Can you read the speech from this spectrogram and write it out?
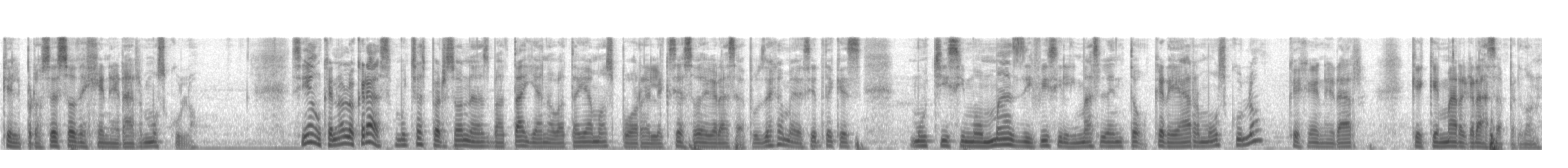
que el proceso de generar músculo. Sí, aunque no lo creas, muchas personas batallan o batallamos por el exceso de grasa. Pues déjame decirte que es muchísimo más difícil y más lento crear músculo que generar, que quemar grasa, perdón.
